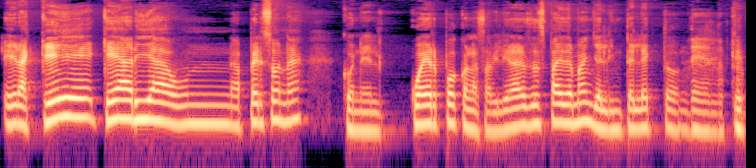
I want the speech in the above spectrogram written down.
era qué, qué haría una persona con el cuerpo, con las habilidades de Spider-Man y el intelecto. Del. Que,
